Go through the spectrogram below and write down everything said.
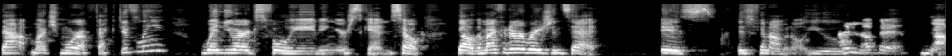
that much more effectively when you are exfoliating your skin. So y'all, the microdermabrasion set is is phenomenal. You I love it. Yeah.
